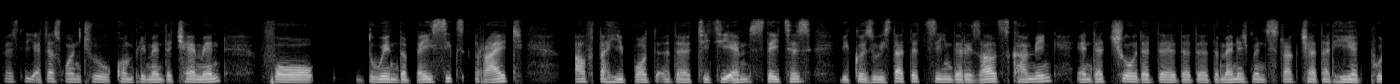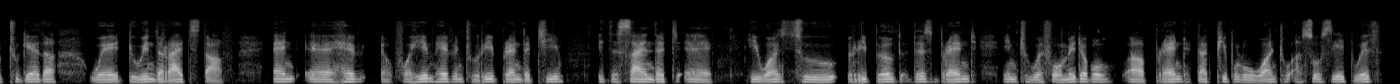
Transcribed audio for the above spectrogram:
Firstly, I just want to compliment the chairman for doing the basics right after he bought the TTM status because we started seeing the results coming and that showed that the, the, the management structure that he had put together were doing the right stuff. And uh, have, uh, for him having to rebrand the team, it's a sign that uh, he wants to rebuild this brand into a formidable uh, brand that people will want to associate with.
